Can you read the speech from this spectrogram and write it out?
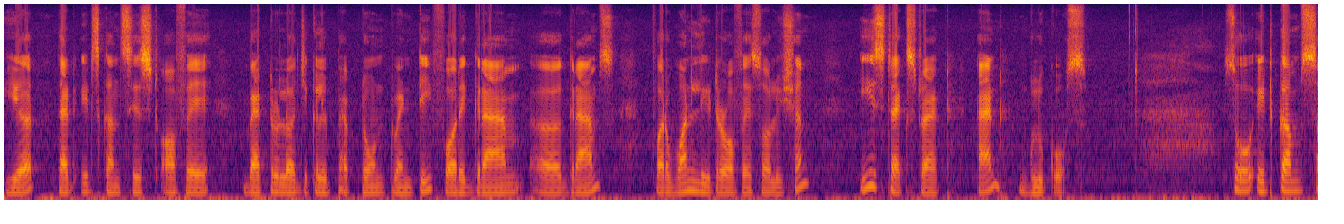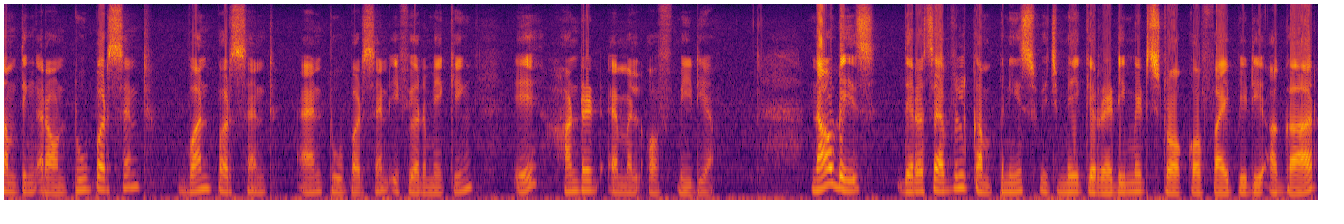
here that it consists of a bacteriological peptone 20 for a gram uh, grams for 1 liter of a solution yeast extract and glucose so it comes something around 2% 1% and 2% if you are making a 100 ml of media Nowadays, there are several companies which make a ready-made stock of YPD agar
